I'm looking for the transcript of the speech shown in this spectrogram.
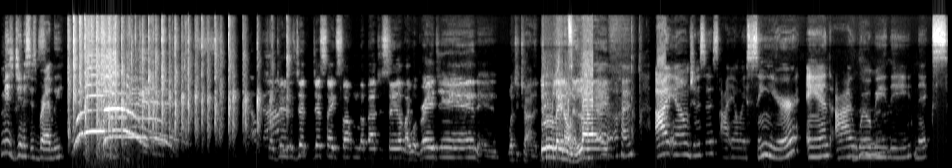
Miss Genesis Bradley. So, Genesis, just, just say something about yourself, like what grade you in and what you're trying to do later on in life. Okay. I am Genesis. I am a senior, and I will be the next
